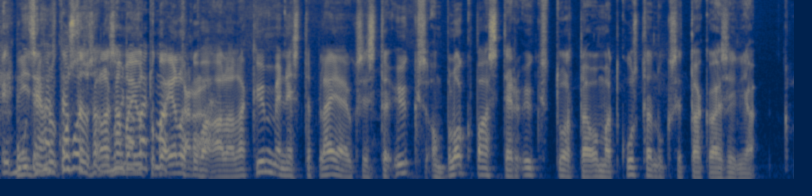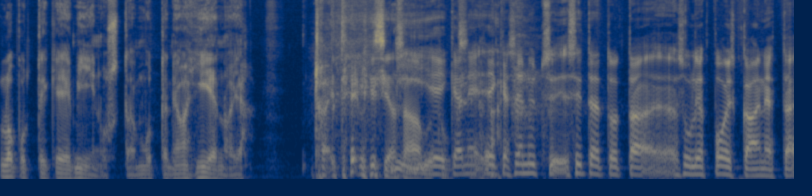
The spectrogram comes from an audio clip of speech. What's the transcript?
Ei, niin sehän on kustannusala sama juttu kuin elokuva-alalla. Kymmenestä pläjäyksestä yksi on blockbuster, yksi tuottaa omat kustannukset takaisin ja loput tekee miinusta, mutta ne on hienoja taiteellisia niin, Eikä, ne, eikä se nyt sitä tota, sulje poiskaan, että,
